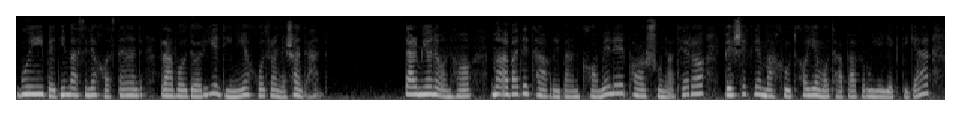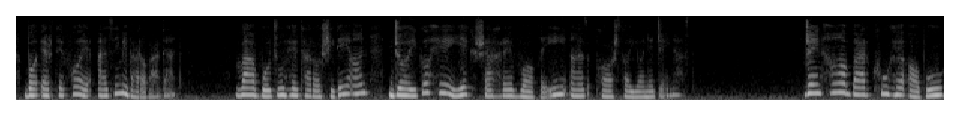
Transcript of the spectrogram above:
گویی بدین وسیله خواستند رواداری دینی خود را نشان دهند. در میان آنها معبد تقریبا کامل پارشوناته را به شکل مخروطهای مطبق روی یکدیگر با ارتفاع عظیمی برآوردند و وجوه تراشیده آن جایگاه یک شهر واقعی از پارسایان جین است. جین ها بر کوه آبو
